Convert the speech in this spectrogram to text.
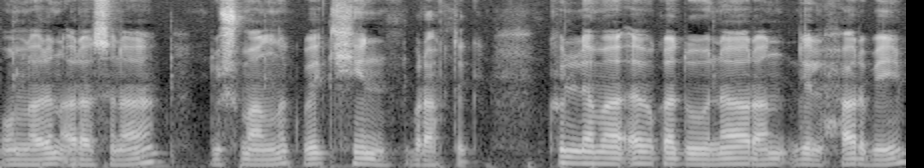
onların arasına düşmanlık ve kin bıraktık. Kullama evkadu naran lil harbi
